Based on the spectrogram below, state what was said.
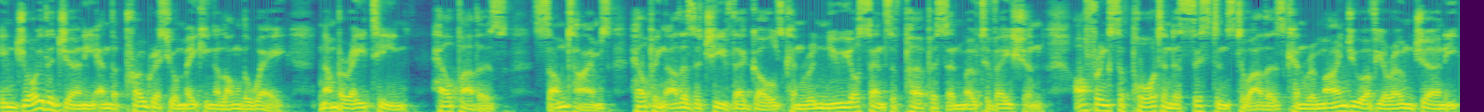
enjoy the journey and the progress you're making along the way. Number 18. Help others. Sometimes, helping others achieve their goals can renew your sense of purpose and motivation. Offering support and assistance to others can remind you of your own journey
